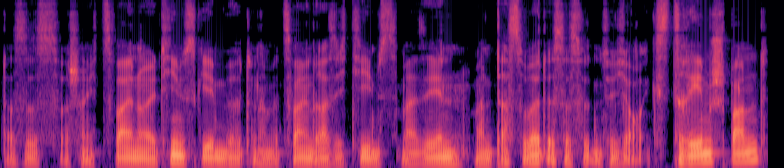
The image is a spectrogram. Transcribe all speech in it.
dass es wahrscheinlich zwei neue Teams geben wird. Dann haben wir 32 Teams. Mal sehen, wann das soweit ist. Das wird natürlich auch extrem spannend.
